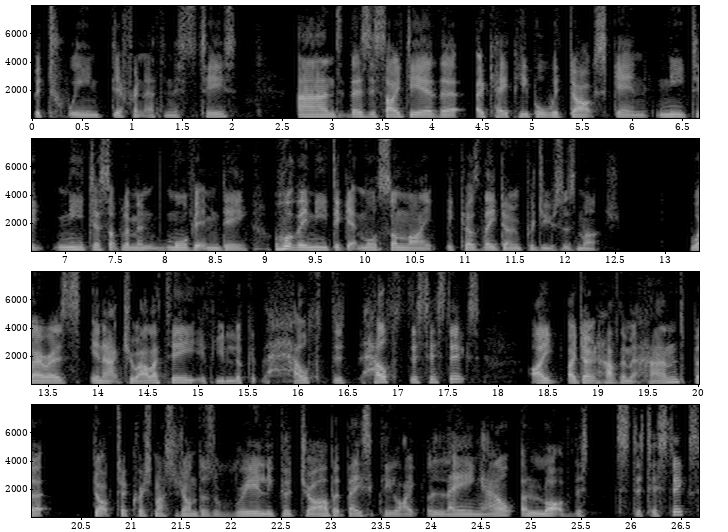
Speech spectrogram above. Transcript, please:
between different ethnicities and there's this idea that okay people with dark skin need to need to supplement more vitamin D or they need to get more sunlight because they don't produce as much whereas in actuality if you look at the health health statistics I I don't have them at hand but Dr. Chris Masterjohn does a really good job at basically like laying out a lot of the statistics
